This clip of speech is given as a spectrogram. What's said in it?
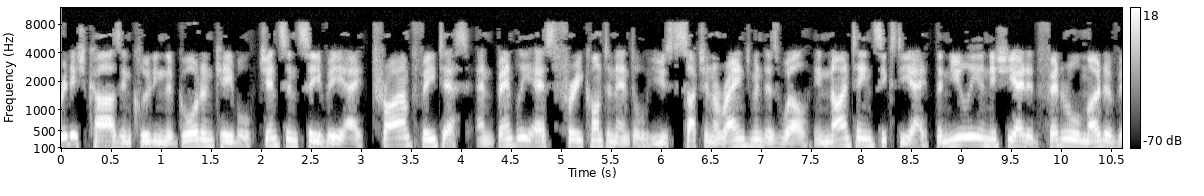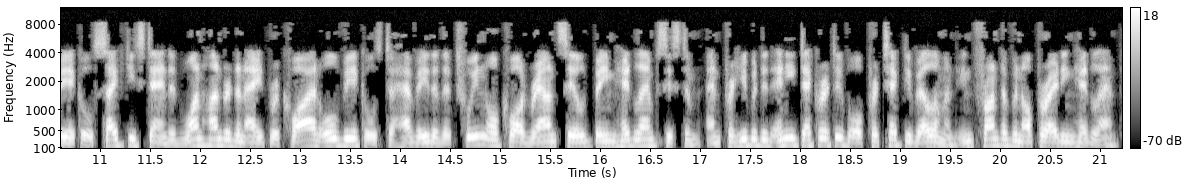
British cars including the Gordon Keeble, Jensen CV8, Triumph Vitesse, and Bentley S3 Continental used such an arrangement as well. In 1968, the newly initiated Federal Motor Vehicle Safety Standard 108 required all vehicles to have either the twin or quad round sealed beam headlamp system, and prohibited any decorative or protective element in front of an operating headlamp.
